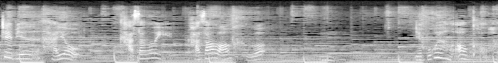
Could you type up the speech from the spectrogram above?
这边，还有卡桑利卡桑朗河，嗯，也不会很拗口哈。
